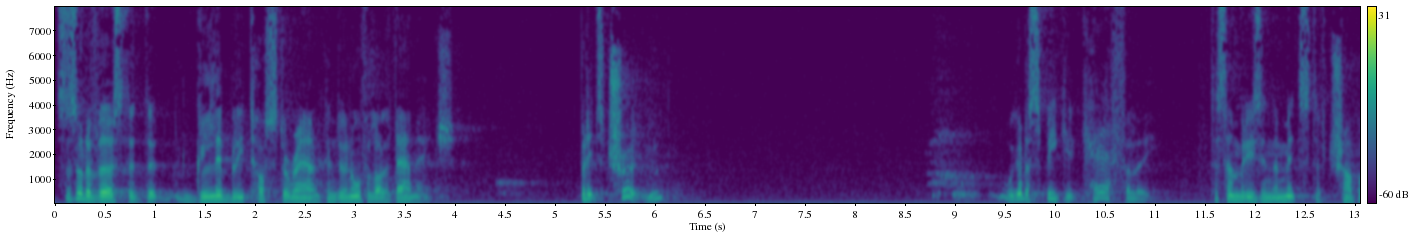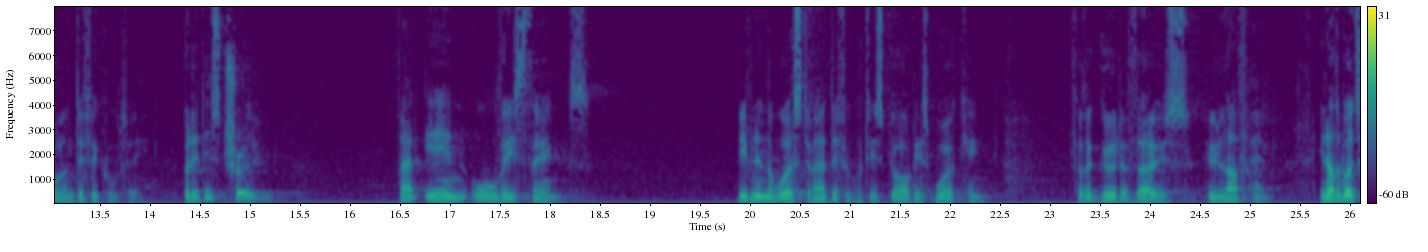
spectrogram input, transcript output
It's the sort of verse that, that glibly tossed around can do an awful lot of damage. But it's true. we've got to speak it carefully to somebody who's in the midst of trouble and difficulty. But it is true that in all these things, even in the worst of our difficulties, God is working for the good of those who love Him. In other words,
